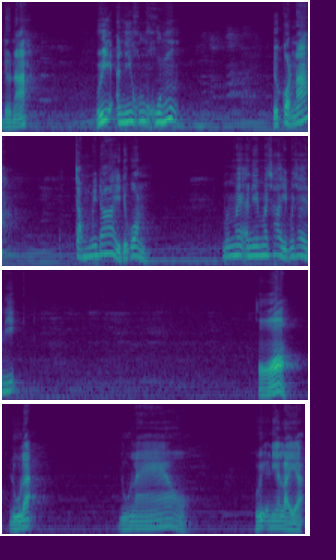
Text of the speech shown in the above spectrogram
เดี๋ยวนะอุ้ยอันนี้คุ้นๆเดี๋ยวก่อนนะจำไม่ได้เดี๋ยวก่อน ไม่ไม่อันนี้ไม่ใช่ไม่ใช่อันนี้ อ๋อ รู้ละ รู้แล้วอุ้ยอันนี้อะไรอะ่ะ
